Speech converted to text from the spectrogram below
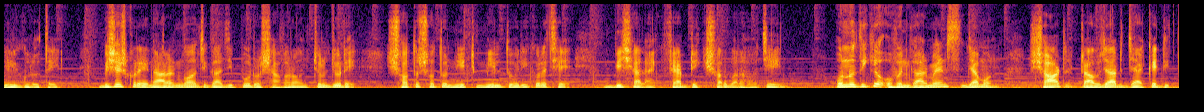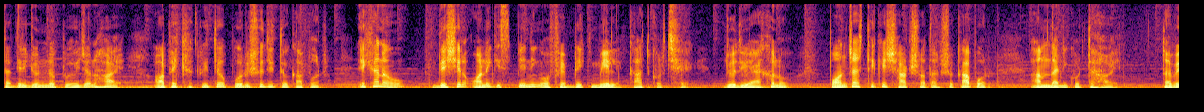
মিলগুলোতে। বিশেষ করে নারায়ণগঞ্জ, গাজীপুর ও সাভার অঞ্চল জুড়ে শত শত নিট মিল তৈরি করেছে বিশাল এক ফ্যাব্রিক সরবরাহ চেইন অন্যদিকে ওভেন গার্মেন্টস যেমন শার্ট, ট্রাউজার, জ্যাকেট ইত্যাদির জন্য প্রয়োজন হয় অপেক্ষাকৃত পরিশোধিত কাপড়। এখানেও দেশের অনেক স্পিনিং ও ফেব্রিক মিল কাজ করছে, যদিও এখনও পঞ্চাশ থেকে ষাট শতাংশ কাপড় আমদানি করতে হয়। তবে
